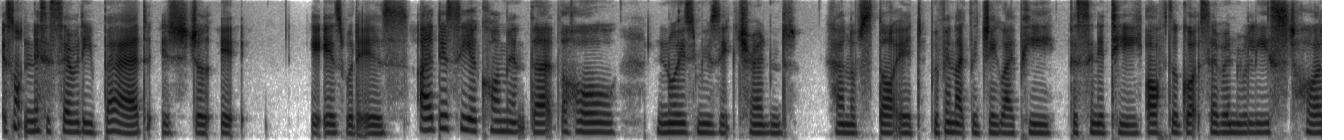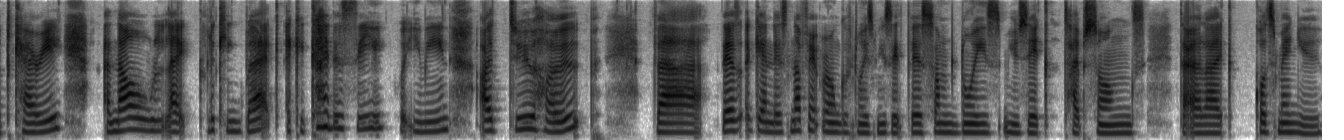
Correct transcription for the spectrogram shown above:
It's not necessarily bad. It's just it. It is what it is. I did see a comment that the whole noise music trend kind of started within like the JYP vicinity after GOT7 released Hard Carry. And now, like looking back, I could kind of see what you mean. I do hope that there's again there's nothing wrong with noise music there's some noise music type songs that are like god's menu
